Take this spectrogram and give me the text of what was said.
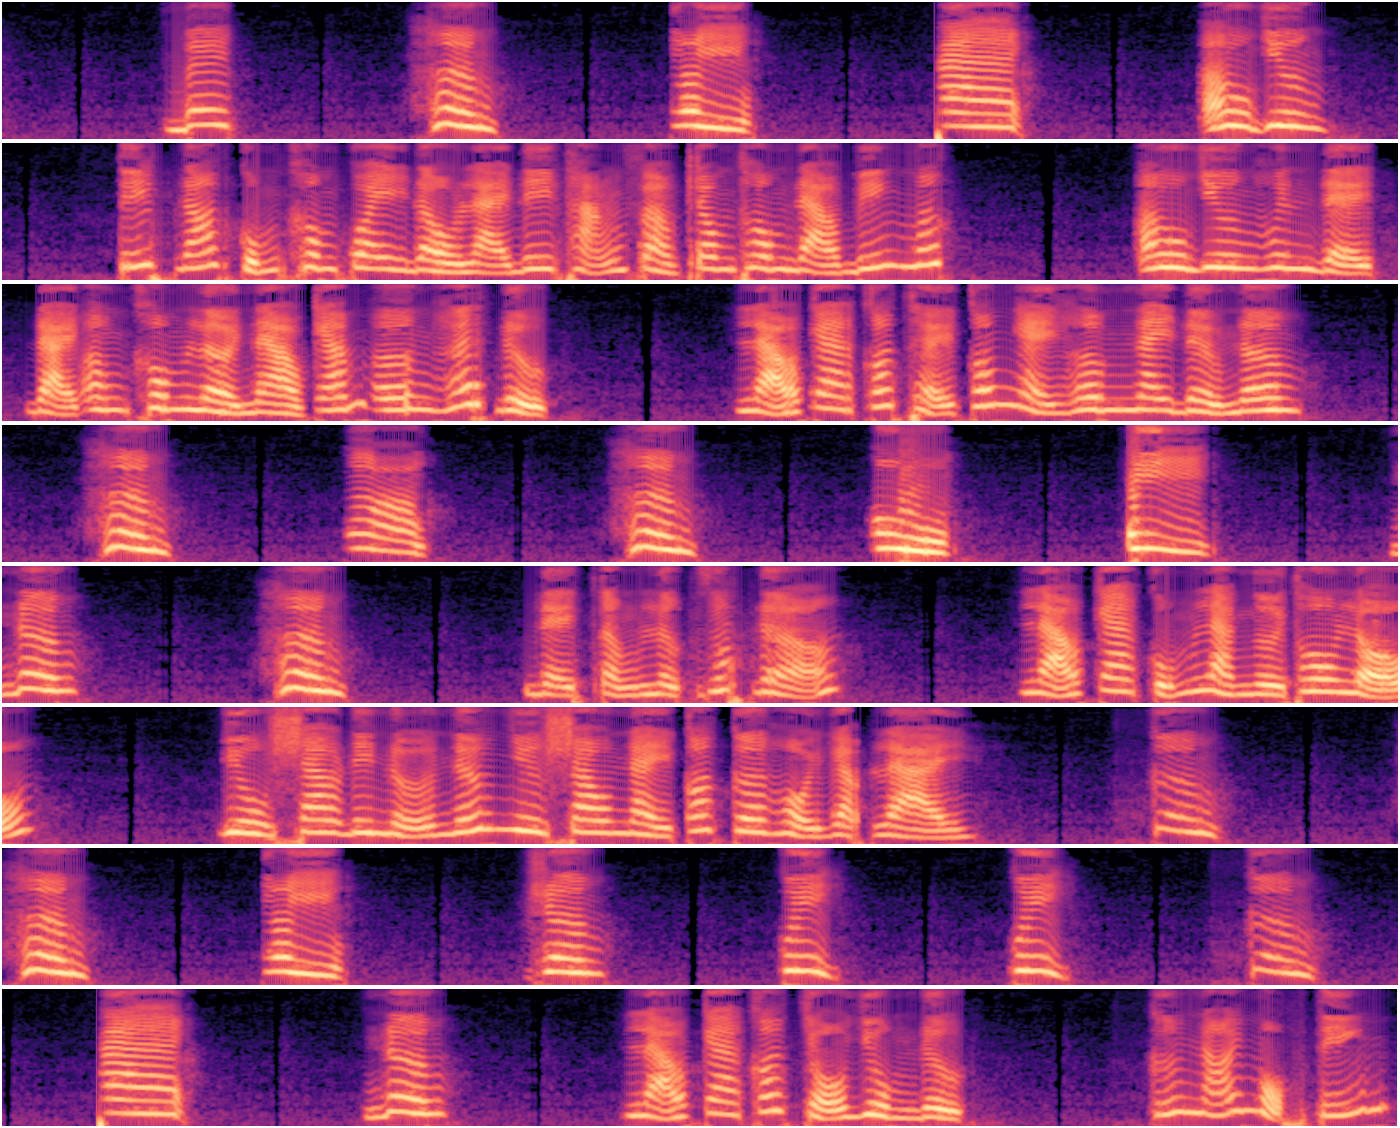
B. Hơn. Y. A. Âu Dương. Tiếp đó cũng không quay đầu lại đi thẳng vào trong thông đạo biến mất. Âu Dương huynh đệ, đại ân không lời nào cảm ơn hết được. Lão ca có thể có ngày hôm nay đều nơn. Hơn. Ờ. Hơn. U. Y. Nơn. Hơn. Để tận lực giúp đỡ. Lão ca cũng là người thô lỗ. Dù sao đi nữa nếu như sau này có cơ hội gặp lại. Cơn. Hơn. Y. Rơn. Quy. Quy. Cơn. A. Nơn. Lão ca có chỗ dùng được. Cứ nói một tiếng.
